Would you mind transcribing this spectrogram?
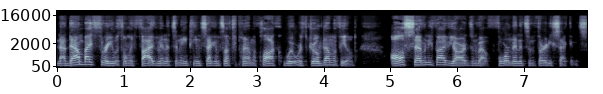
Now down by three with only five minutes and 18 seconds left to play on the clock, Whitworth drove down the field, all 75 yards in about four minutes and 30 seconds.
